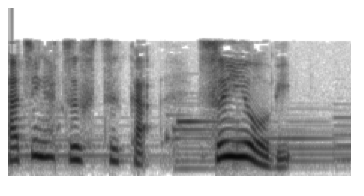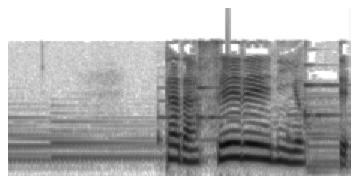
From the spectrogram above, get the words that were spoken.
8月2日水曜日ただ精霊によって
